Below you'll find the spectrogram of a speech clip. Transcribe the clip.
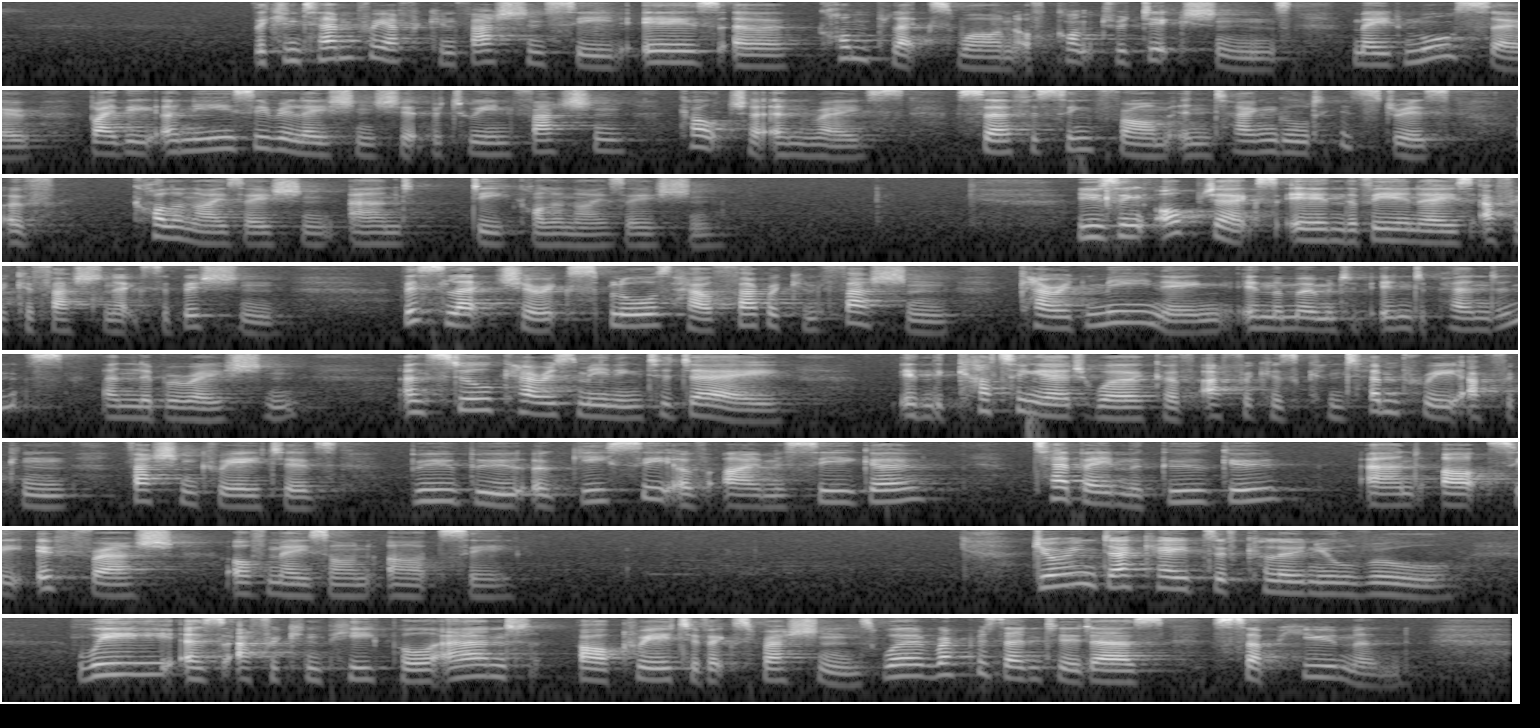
The contemporary African fashion scene is a complex one of contradictions, made more so by the uneasy relationship between fashion, culture, and race, surfacing from entangled histories of colonization and decolonization. Using objects in the V&A's Africa Fashion exhibition, this lecture explores how fabric and fashion carried meaning in the moment of independence and liberation, and still carries meaning today in the cutting edge work of Africa's contemporary African fashion creatives Bubu Ogisi of IAMISIGO, Thebe Magugu, and Artsi Ifrach of Maison ARTC. During decades of colonial rule, we as African people and our creative expressions were represented as subhuman,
